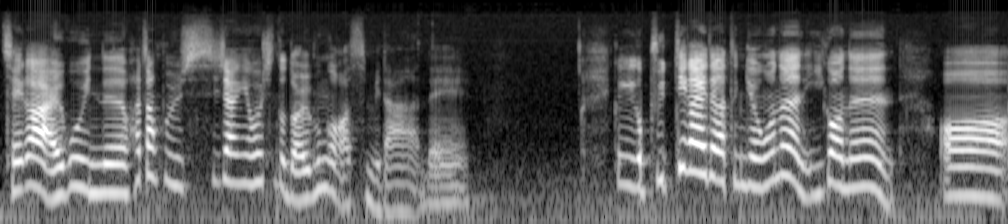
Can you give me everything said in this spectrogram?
제가 알고 있는 화장품 시장이 훨씬 더 넓은 것 같습니다. 네. 그 이거 뷰티 가이드 같은 경우는 이거는 어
